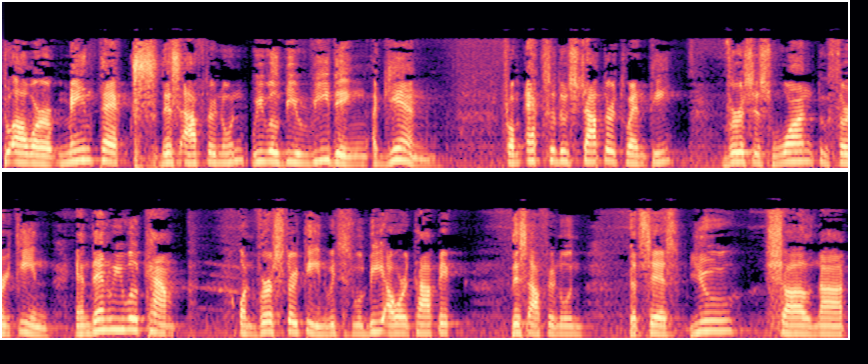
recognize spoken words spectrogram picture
to our main text this afternoon, we will be reading again from Exodus chapter 20, verses 1 to 13. And then we will camp on verse 13, which will be our topic this afternoon that says, You shall not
